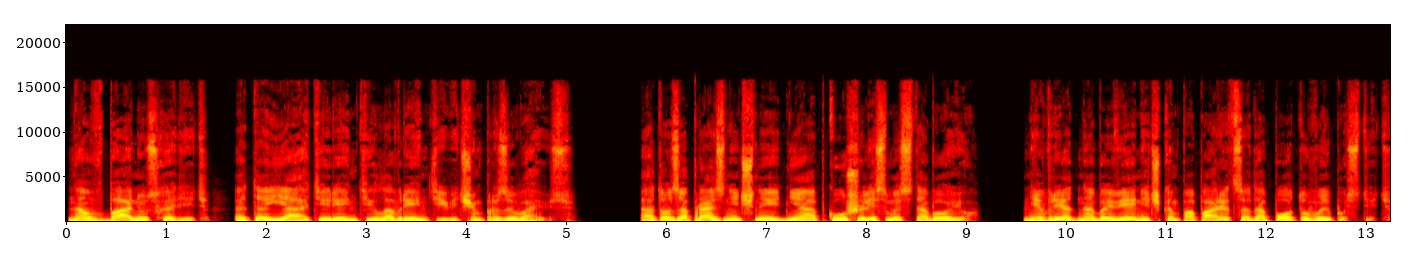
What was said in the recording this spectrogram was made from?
нам в баню сходить. Это я Терентий Лаврентьевичем прозываюсь. А то за праздничные дни обкушались мы с тобою. Не вредно бы веничком попариться да поту выпустить.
